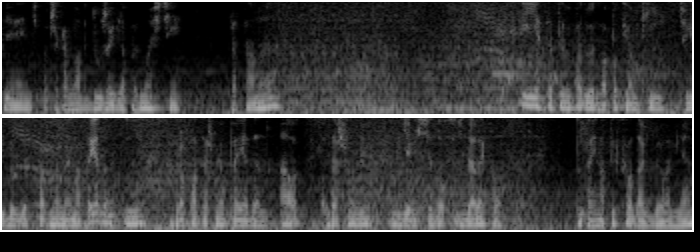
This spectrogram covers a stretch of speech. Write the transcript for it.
pięć. Poczekam nawet dłużej dla pewności. Wracamy. I niestety wypadły dwa potionki, czyli był zespawniony na P1 i dropa też miał P1, a od- odeszłem, widzieliście, dosyć daleko. Tutaj na tych schodach byłem, nie?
